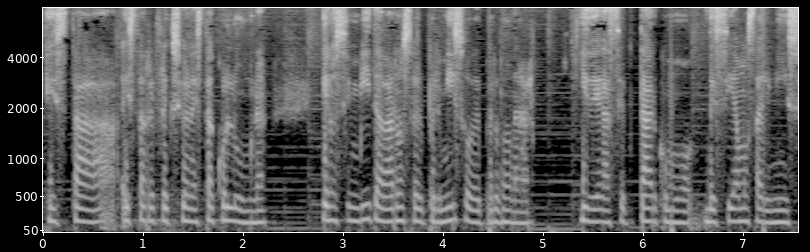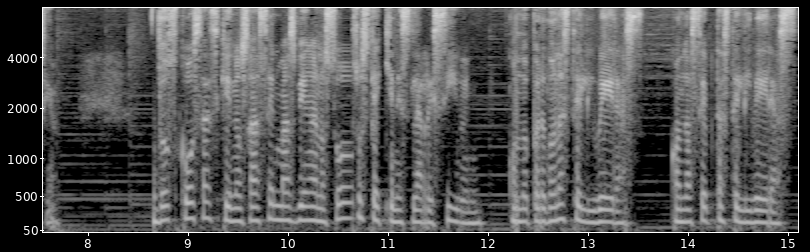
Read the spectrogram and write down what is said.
esta, esta reflexión, esta columna, que nos invita a darnos el permiso de perdonar y de aceptar, como decíamos al inicio. Dos cosas que nos hacen más bien a nosotros que a quienes la reciben. Cuando perdonas te liberas, cuando aceptas te liberas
